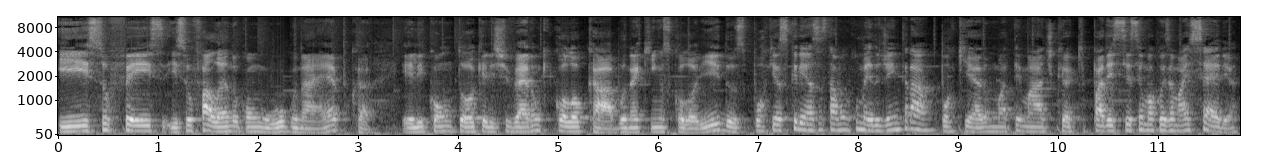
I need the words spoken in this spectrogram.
E isso fez, isso falando com o Hugo na época, ele contou que eles tiveram que colocar bonequinhos coloridos porque as crianças estavam com medo de entrar, porque era uma temática que parecia ser uma coisa mais séria.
